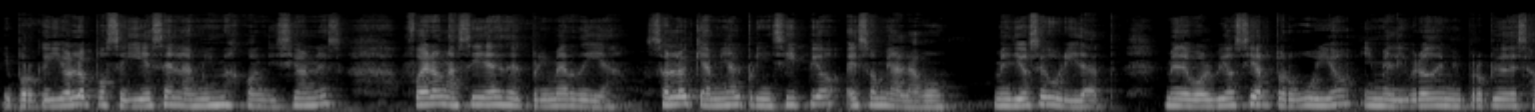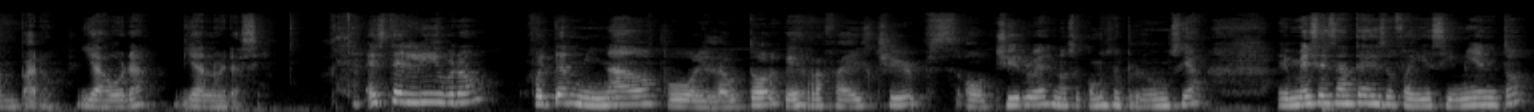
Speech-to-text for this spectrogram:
y porque yo lo poseyese en las mismas condiciones, fueron así desde el primer día, solo que a mí al principio eso me halagó, me dio seguridad, me devolvió cierto orgullo y me libró de mi propio desamparo, y ahora ya no era así. Este libro fue terminado por el autor, que es Rafael Chirps, o Chirves, no sé cómo se pronuncia, eh, meses antes de su fallecimiento.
